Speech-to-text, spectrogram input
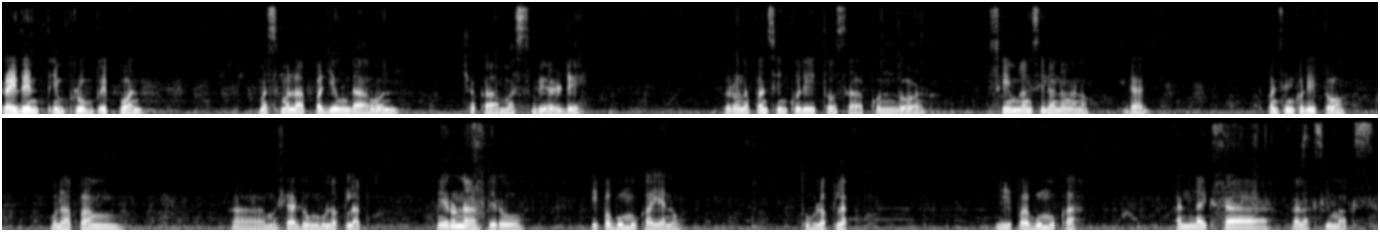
Trident Improve F1 mas malapad yung dahon tsaka mas berde. Pero napansin ko dito sa Condor same lang sila ng ano edad. Napansin ko dito wala pang ah, masyadong bulaklak. Meron na pero di pa bumuka yan oh. Ito bulaklak. Di pa bumuka. Unlike sa Galaxy Max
